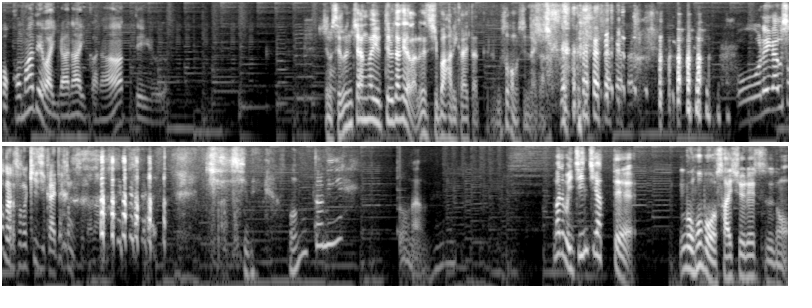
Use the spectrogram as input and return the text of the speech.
ここまではいらないかなっていう。でも、セブンちゃんが言ってるだけだからね、芝張り替えたって。嘘かもしれないから。俺が嘘ならその記事書いた人もそうだな。本当に？そうなのね。まあでも一日やって、もうほぼ最終レースの、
